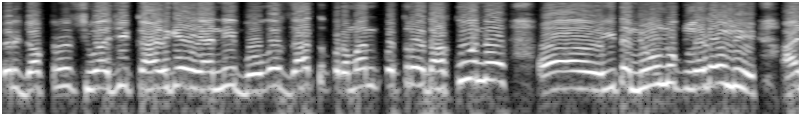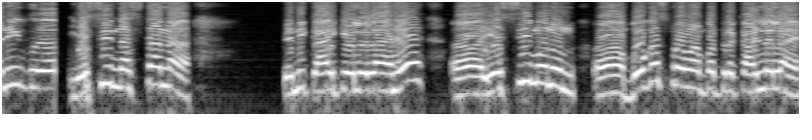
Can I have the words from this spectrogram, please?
तर डॉक्टर शिवाजी काळगे यांनी बोगस जात प्रमाणपत्र दाखवून इथं निवडणूक लढवली. आणि एस नसताना त्यांनी काय केलेलं आहे? एस सी म्हणून बोगस प्रमाणपत्र काढलेलं आहे.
